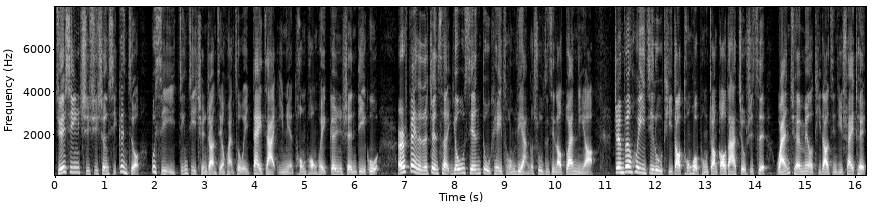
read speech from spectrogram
决心持续升息更久，不惜以经济成长减缓作为代价，以免通膨会根深蒂固。而 Fed 的政策优先度可以从两个数字见到端倪啊。整份会议记录提到通货膨胀高达九十次，完全没有提到经济衰退，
